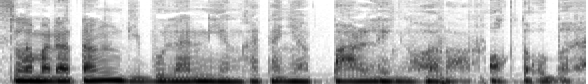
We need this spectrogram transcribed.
Selamat datang di bulan yang katanya paling horor, Oktober.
